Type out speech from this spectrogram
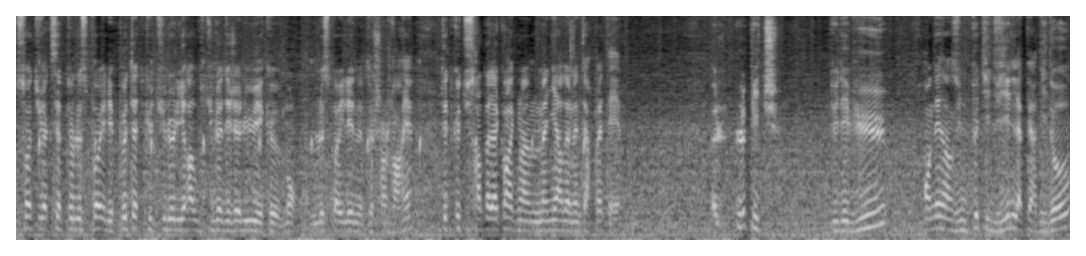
soit tu acceptes le spoil et peut-être que tu le liras ou tu l'as déjà lu et que bon, le spoiler ne te changera rien, peut-être que tu ne seras pas d'accord avec ma manière de l'interpréter. Euh, le pitch du début, on est dans une petite ville, la Perdido.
